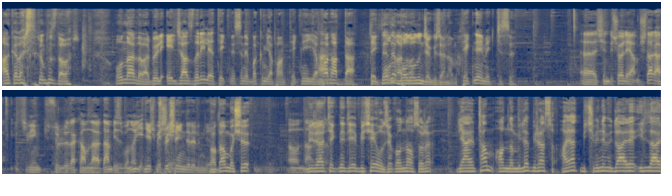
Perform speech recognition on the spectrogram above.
Arkadaşlarımız da var. Onlar da var. Böyle el cihazlarıyla teknesine bakım yapan, tekneyi yapan Ha. hatta. Tekne de bol var. olunca güzel ama. Tekne emekçisi. Ee, şimdi şöyle yapmışlar artık 2000 küsürlü rakamlardan biz bunu 75'e 75'e indirelim diye. Adam başı Ondan birer sonra- tekne diye bir şey olacak ondan sonra yani tam anlamıyla biraz hayat biçimine müdahale illa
